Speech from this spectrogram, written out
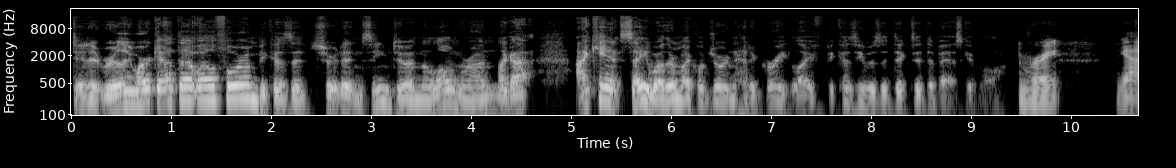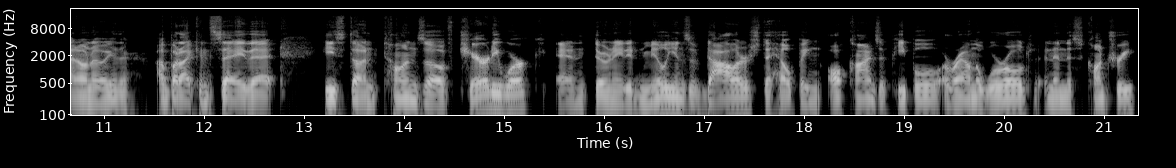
did it really work out that well for him because it sure didn't seem to in the long run. Like I I can't say whether Michael Jordan had a great life because he was addicted to basketball. right yeah i don't know either Uh, but i can say that he's done tons of charity work and donated millions of dollars to helping all kinds of people around the world and in this country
